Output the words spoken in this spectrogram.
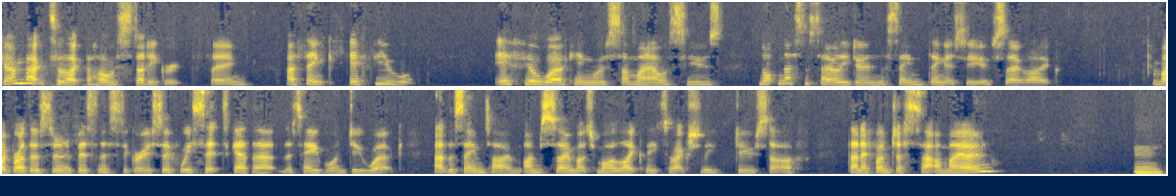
going back to like the whole study group thing, I think if you if you're working with someone else who's not necessarily doing the same thing as you, so like my brother's doing a business degree, so if we sit together at the table and do work at the same time, I'm so much more likely to actually do stuff than if I'm just sat on my own. Mm.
